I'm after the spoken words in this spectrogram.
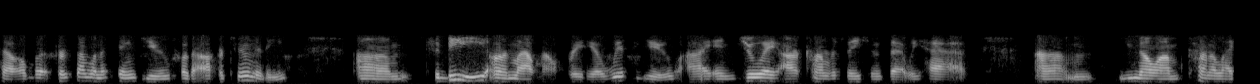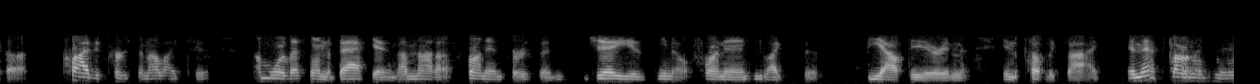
tell, but first I want to thank you for the opportunity um, to be on Loudmouth Radio with you. I enjoy our conversations that we have. Um, you know, I'm kind of like a private person. I like to. I'm more or less on the back end. I'm not a front end person. Jay is, you know, front end. He likes to be out there in the in the public's eye, and that's fine. Mm-hmm.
